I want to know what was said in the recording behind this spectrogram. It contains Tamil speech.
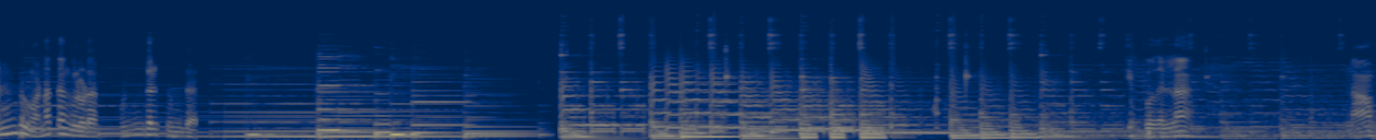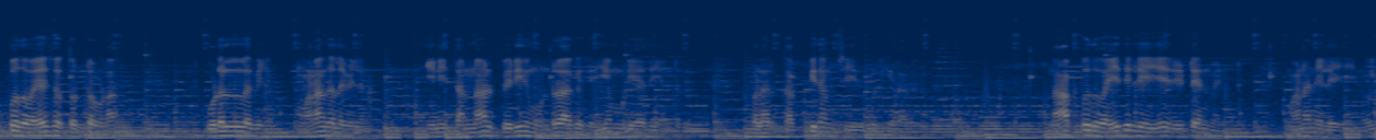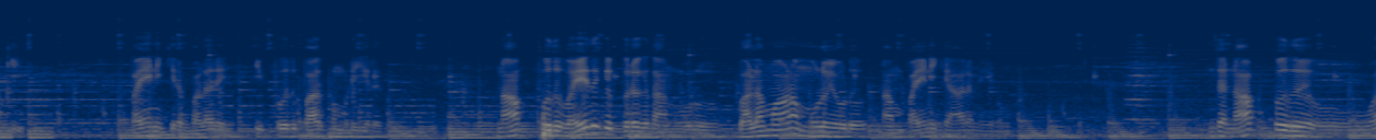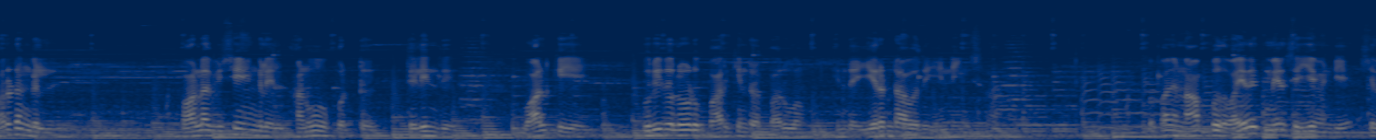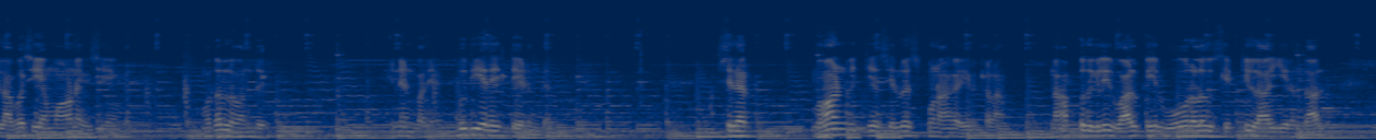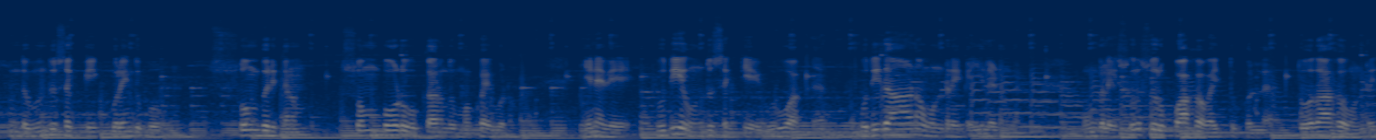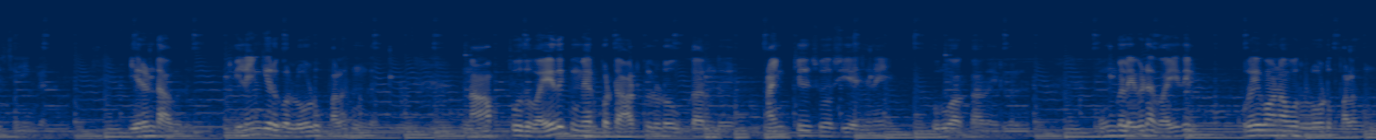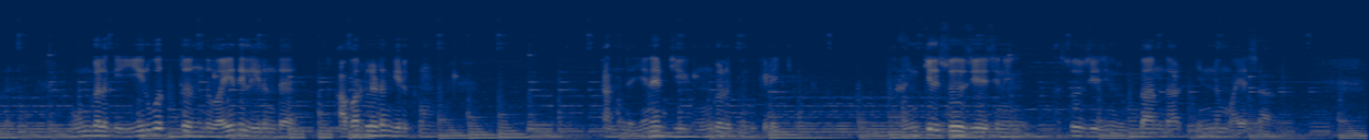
அன்பு வணக்கங்களுடன் உங்கள் சுந்தர். இப்போதெல்லாம் நாற்பது வயசை தொட்டவுடன் உடலளவிலும் மனதளவிலும் இனி தன்னால் பெரிதும் ஒன்றாக செய்ய முடியாது என்று பலர் கற்பிதம் செய்து கொள்கிறார்கள். நாற்பது வயதிலேயே ரிட்டைர்மெண்ட் மனநிலையை நோக்கி பயணிக்கிற பலரை இப்போது பார்க்க முடிகிறது. நாற்பது வயதுக்கு பிறகுதான் ஒரு பலமான மூளையோடு நாம் பயணிக்க ஆரம்பிக்கிறோம். இந்த நாற்பது வருடங்கள் பல விஷயங்களில் அனுபவப்பட்டு தெளிந்து வாழ்க்கையை புரிதலோடு பார்க்கின்ற பருவம் இந்த இரண்டாவது இன்னிங்ஸ் தான். இப்போ பார்த்தீங்கன்னா நாற்பது வயதுக்கு மேல் செய்ய வேண்டிய சில அவசியமான விஷயங்கள். முதல்ல வந்து என்னன்னு பார்த்தீங்கன்னா புதியதை தேடுங்கள். சிலர் பான் வித்திய சில்வர் ஸ்பூனாக இருக்கலாம். நாற்பதுகளில் வாழ்க்கையில் ஓரளவு செட்டில் ஆகியிருந்தால் இந்த உந்து சக்தி குறைந்து போகும். சோம்பேறித்தனம் சொம்போடு உட்கார்ந்து மொக்கைவிடும் எனவே புதிய உந்து சக்தியை உருவாக்க புதிதான ஒன்றை கையிலிடுங்கள். உங்களை சுறுசுறுப்பாக வைத்துக்கொள்ள தோதாக ஒன்றை செய்யுங்கள். இரண்டாவது இளைஞர்களோடு பழகுங்கள். நாற்பது வயதுக்கு மேற்பட்ட ஆட்களோடு உட்கார்ந்து அங்கிள் சோசியேஷனை உருவாக்காதீர்கள். உங்களை விட வயதில் குறைவானவர்களோடு பழகுங்கள். உங்களுக்கு இருபத்தைந்து வயதில் இருந்த அவர்களிடம் இருக்கும் அந்த எனர்ஜி உங்களுக்கும் கிடைக்கும். அங்கிள் அசோசியேஷனில் அசோசியேஷனில் உட்கார்ந்தால் இன்னும் வயசாகும்.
